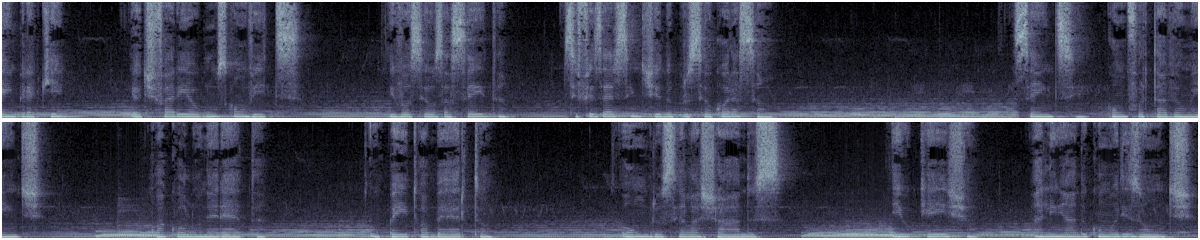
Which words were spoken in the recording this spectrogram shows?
Sempre aqui eu te farei alguns convites e você os aceita se fizer sentido para o seu coração. Sente-se confortavelmente, com a coluna ereta, o peito aberto, ombros relaxados e o queixo alinhado com o horizonte.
